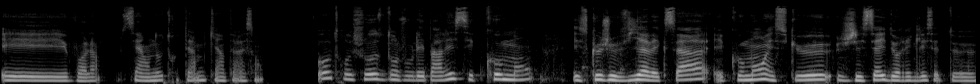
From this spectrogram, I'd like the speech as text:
Et voilà c'est un autre terme qui est intéressant. Autre chose dont je voulais parler c'est comment est-ce que je vis avec ça et comment est-ce que j'essaye de régler cette euh,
